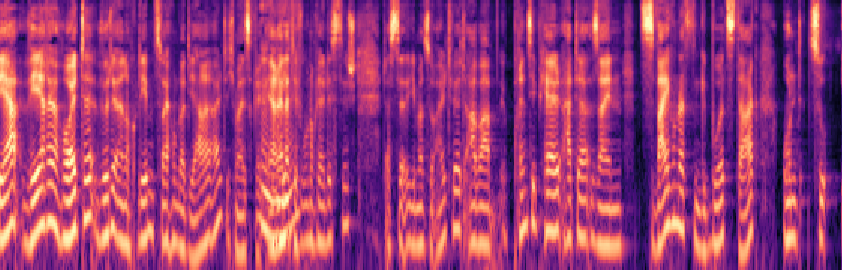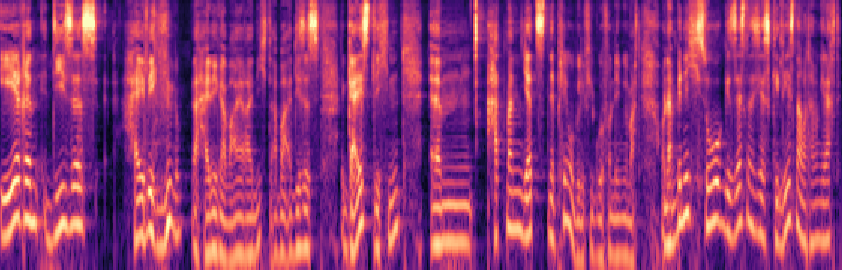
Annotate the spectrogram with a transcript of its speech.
der wäre heute, würde er noch leben, 200 Jahre alt. Ich meine, es ist ja relativ unrealistisch, dass der jemand so alt wird, aber prinzipiell hat er seinen 200. Geburtstag und zu Ehren dieses Heiligen, äh, Heiliger war er nicht, aber dieses Geistlichen, ähm, hat man jetzt eine Playmobil-Figur von dem gemacht. Und dann bin ich so gesessen, dass ich das gelesen habe und habe mir gedacht,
